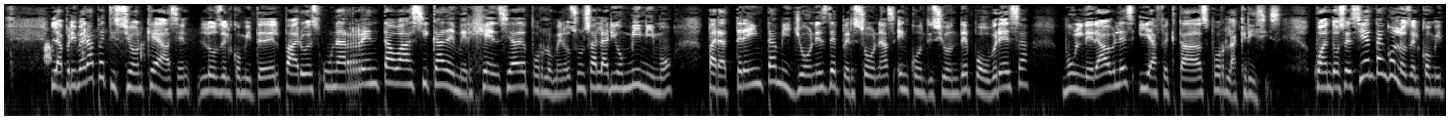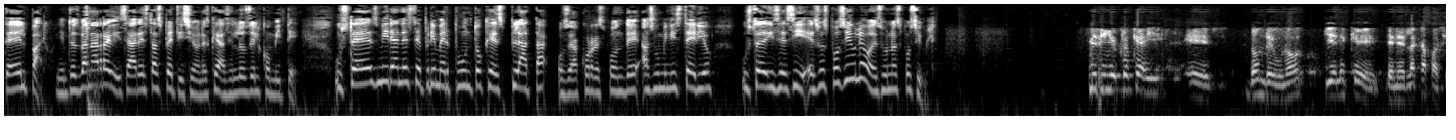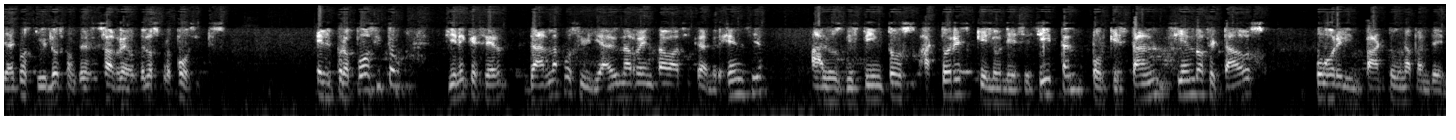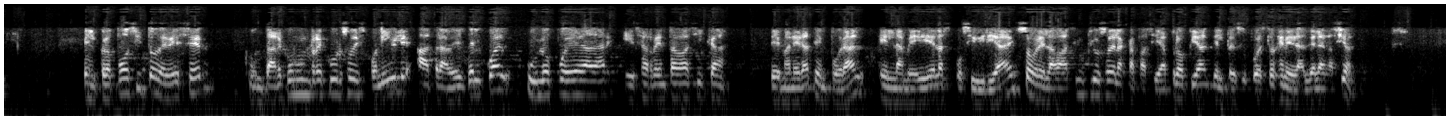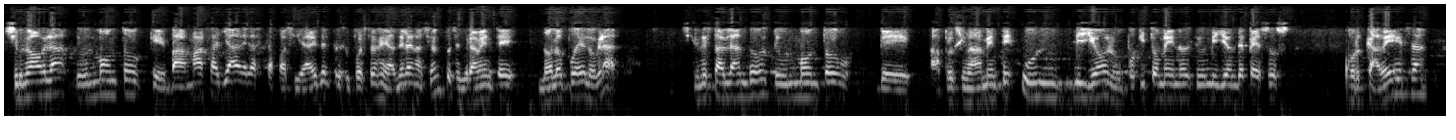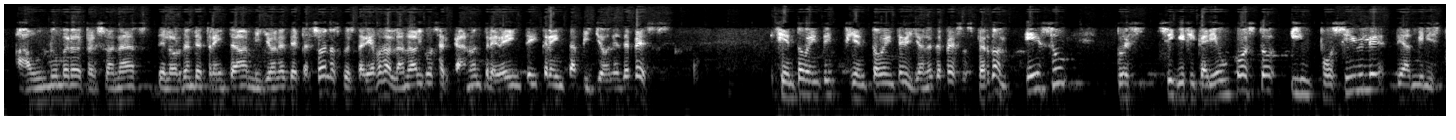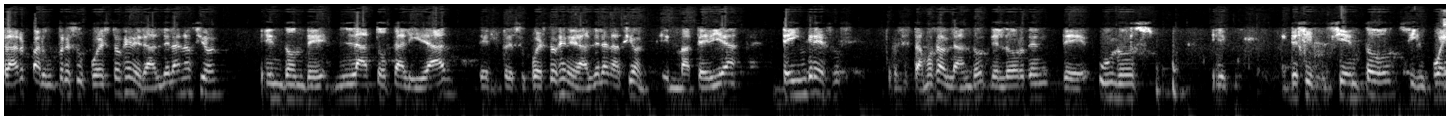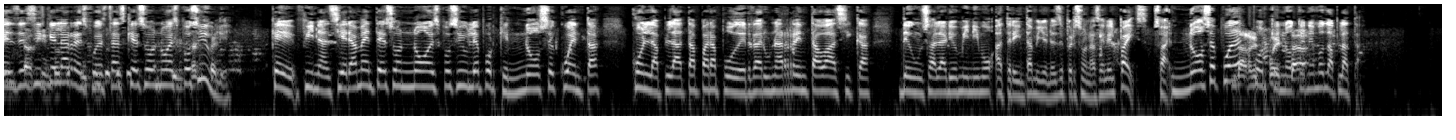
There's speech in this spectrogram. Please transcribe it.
La primera petición que hacen los del Comité del Paro es una renta básica de emergencia de por lo menos un salario mínimo para 30 millones de personas en condición de pobreza, vulnerables y afectadas por la crisis. Cuando se sientan con los del Comité del Paro, y entonces van a revisar estas peticiones que hacen los del Comité, ustedes miran este primer punto que es plata, o sea, corresponde a su ministerio, usted dice, sí, ¿eso es posible o eso no es posible? Mire, yo creo que ahí es donde uno tiene que tener la capacidad de construir los consensos alrededor de los propósitos. El propósito tiene que ser dar la posibilidad de una renta básica de emergencia a los distintos actores que lo necesitan porque están siendo afectados por el impacto de una pandemia. El propósito debe ser contar con un recurso disponible a través del cual uno puede dar esa renta básica de manera temporal en la medida de las posibilidades, sobre la base incluso de la capacidad propia del presupuesto general de la nación. Si uno habla de un monto que va más allá de las capacidades del presupuesto general de la nación, pues seguramente no lo puede lograr. Si uno está hablando de un monto de aproximadamente un millón un poquito menos de un millón de pesos por cabeza a un número de personas del orden de 30 millones de personas, pues estaríamos hablando de algo cercano entre 20 y 30 billones de pesos. 120, 120 billones de pesos, perdón. Eso pues significaría un costo imposible de administrar para un presupuesto general de la nación en donde la totalidad del presupuesto general de la nación en materia de ingresos, pues estamos hablando del orden de unos, eh, es decir, 150. Es decir, que la respuesta es que eso no es posible que financieramente eso no es posible porque no se cuenta con la plata para poder dar una renta básica de un salario mínimo a 30 millones de personas en el país. O sea, no se puede porque no tenemos la plata.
